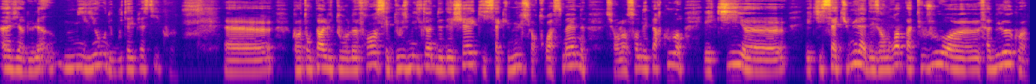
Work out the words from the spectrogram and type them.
1,1 million de bouteilles plastiques. Quoi. Euh, quand on parle du Tour de France, c'est 12 000 tonnes de déchets qui s'accumulent sur trois semaines sur l'ensemble des parcours et qui euh, et qui s'accumulent à des endroits pas toujours euh, fabuleux, quoi.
